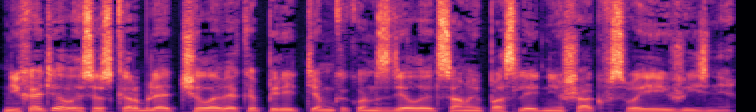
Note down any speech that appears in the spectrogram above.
Не хотелось оскорблять человека перед тем, как он сделает самый последний шаг в своей жизни.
